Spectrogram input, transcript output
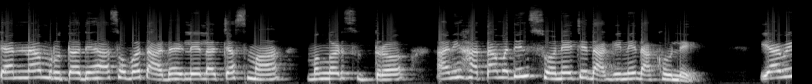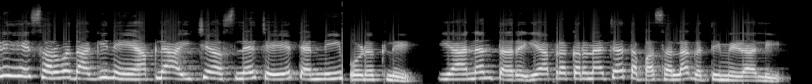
त्यांना मृतदेहासोबत आढळलेला चष्मा मंगळसूत्र आणि हातामधील सोन्याचे दागिने दाखवले. यावेळी हे सर्व दागिने आपल्या आईचे असल्याचे त्यांनी ओळखले. यानंतर या प्रकरणाच्या तपासाला गती मिळाली.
